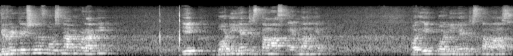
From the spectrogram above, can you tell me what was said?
ग्रेविटेशनल फोर्स में आपने पढ़ा कि एक बॉडी है जिसका मास m1 है और एक बॉडी है जिसका मास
